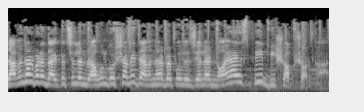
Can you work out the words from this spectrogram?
ডায়মন্ড হারবারের দায়িত্বে ছিলেন Rahul Goswami. Diamond Harbour police জেলার নয়া SP Bishop Sarkar.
